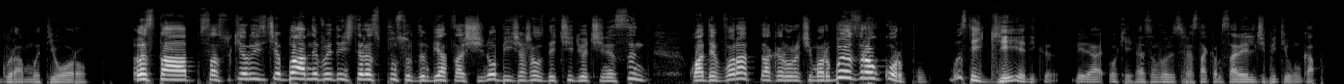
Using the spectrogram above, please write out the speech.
gura mătii Oro. Ăsta, Sasuke îi zice, bă, am nevoie de niște răspunsuri din viața Shinobi și așa o să decid eu cine sunt. Cu adevărat, dacă Orochimaru, bă, eu îți vreau corpul. Bă, ăsta e gay, adică... Bine, ok, hai să-mi vorbesc despre asta că îmi sare LGBT în cap.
